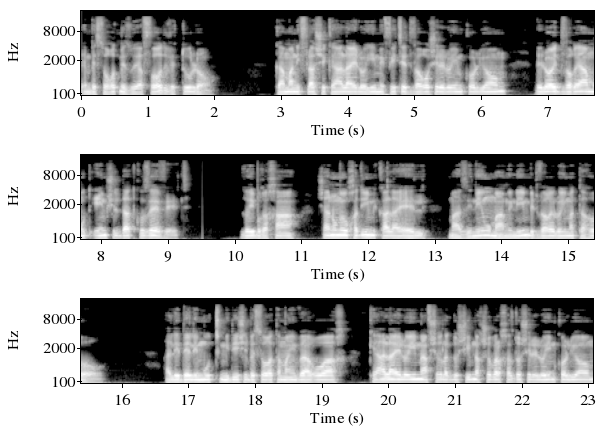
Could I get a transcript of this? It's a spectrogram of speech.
הן בשורות מזויפות ותו לא. כמה נפלא שקהל האלוהים מפיץ את דברו של אלוהים כל יום, ולא את דבריה המוטעים של דת כוזבת. זוהי ברכה שאנו מאוחדים מקהל האל, מאזינים ומאמינים בדבר אלוהים הטהור. על ידי לימוד תמידי של בשורת המים והרוח, קהל האלוהים מאפשר לקדושים לחשוב על חסדו של אלוהים כל יום,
